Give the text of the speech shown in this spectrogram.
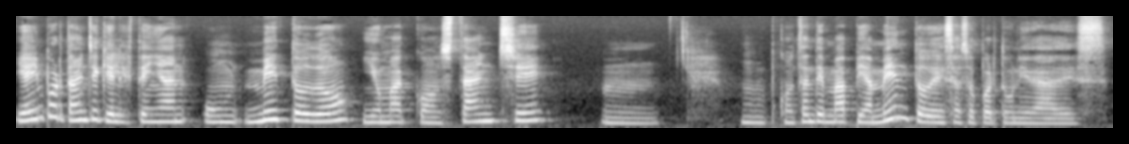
E é importante que eles tenham um método e uma constante, um constante mapeamento dessas oportunidades.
